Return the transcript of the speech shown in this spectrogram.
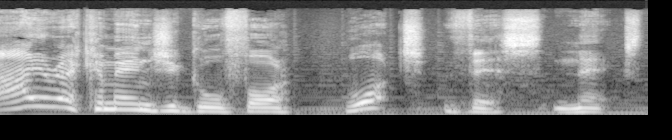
I recommend you go for, watch this next.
